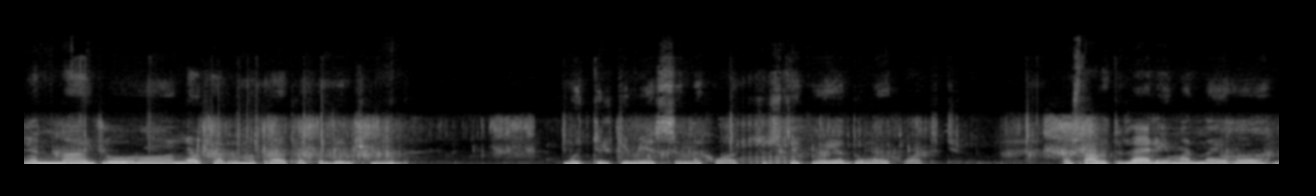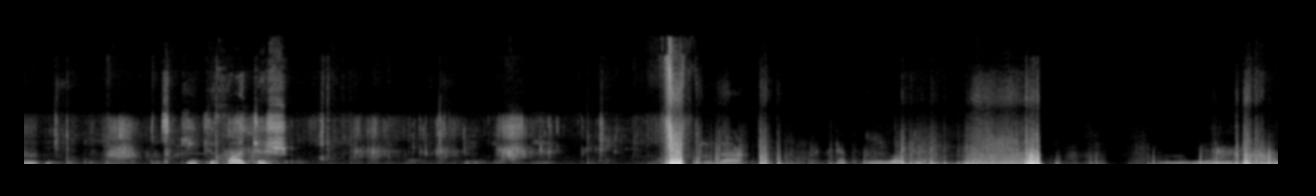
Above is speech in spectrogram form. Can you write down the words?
Я знаю, ні, все одно треба трохи більше ніби. Бо тільки місця не хватить. Стільки, я думаю, хватить. Поставити двері і можна його скільки хочеш. Туди. Як це звати? Нічого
